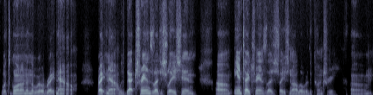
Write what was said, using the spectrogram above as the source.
What's going on in the world right now? Right now, we've got trans legislation um, anti-trans legislation all over the country. Um,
